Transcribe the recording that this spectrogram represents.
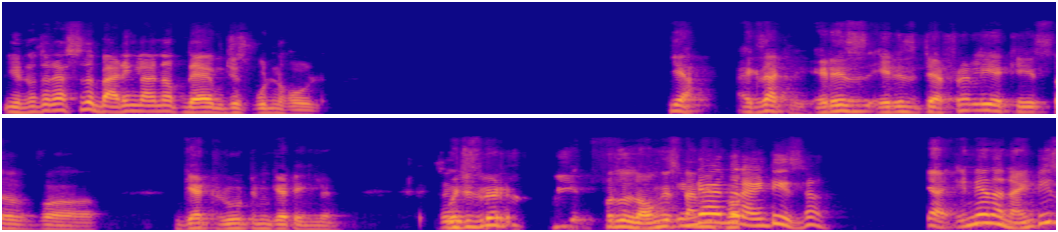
you know, the rest of the batting lineup there just wouldn't hold. Yeah, exactly. It is it is definitely a case of uh, get Root and get England, so which is weird. For the longest India time, India in the 90s, no? Yeah, India in the 90s,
